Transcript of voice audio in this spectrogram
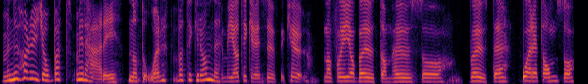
Men nu har du jobbat med det här i något år. Vad tycker du om det? Men jag tycker det är superkul. Man får ju jobba utomhus och vara ute året om så.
